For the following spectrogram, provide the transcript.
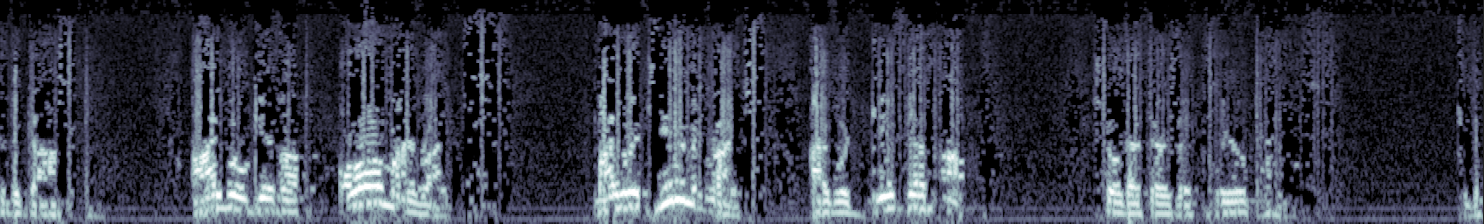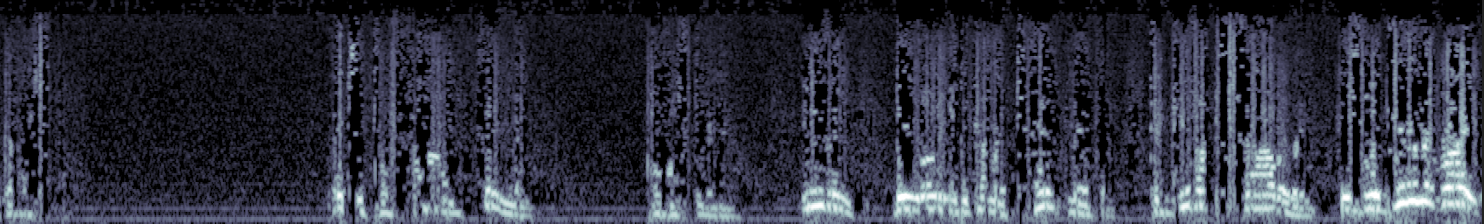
to the gospel. I will give up all my rights, my legitimate rights. I would give them up so that there's a clear path to the gospel. It's a profound thing that Paul's doing. Even being willing to become a tent maker, to give up salary, his legitimate right,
